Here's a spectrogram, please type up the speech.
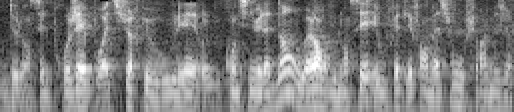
de lancer le projet pour être sûr que vous voulez continuer là-dedans, ou alors vous lancez et vous faites les formations au fur et à mesure?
